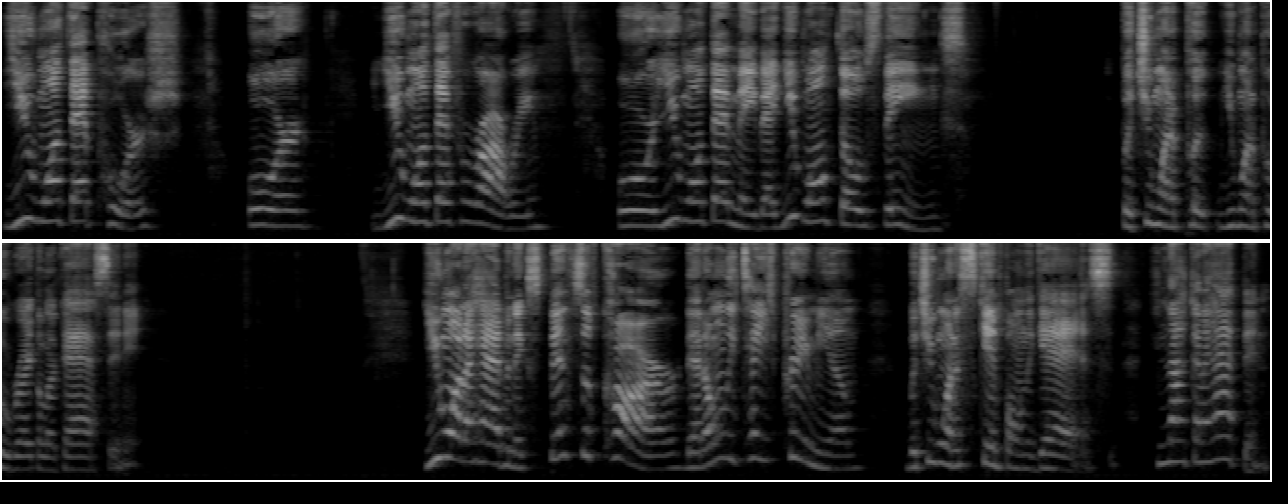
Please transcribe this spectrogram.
you want that Porsche or you want that Ferrari, or you want that Maybach. You want those things, but you want to put you want to put regular gas in it. You want to have an expensive car that only takes premium, but you want to skimp on the gas. It's not going to happen.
